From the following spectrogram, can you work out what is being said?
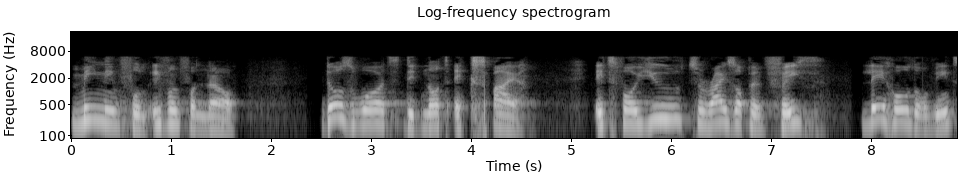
meaningful even for now. Those words did not expire. It's for you to rise up in faith, lay hold of it,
